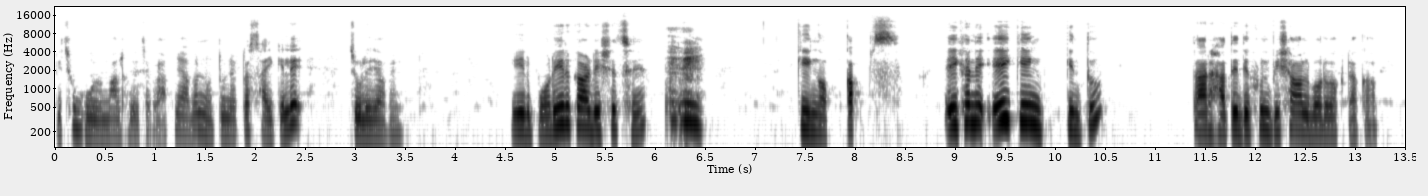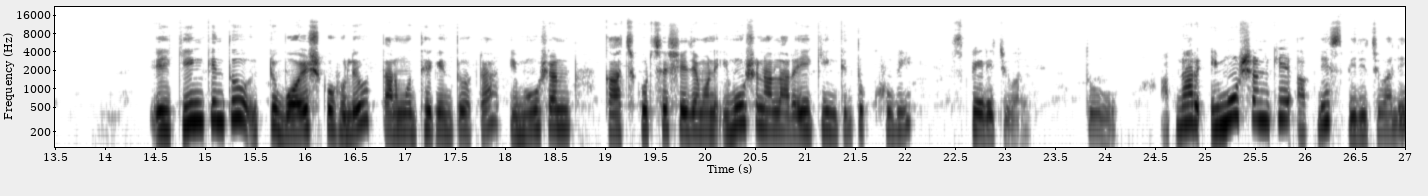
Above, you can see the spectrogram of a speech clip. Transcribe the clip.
কিছু গোলমাল হয়ে যাবে। আপনি আবার নতুন একটা সাইকেলে চলে যাবেন। এর পরের কার্ড এসেছে কিং অফ কাপস এইখানে এই কিং কিন্তু তার হাতে দেখুন বিশাল বড় একটা কাপ এই কিং কিন্তু একটু বয়স্ক হলেও তার মধ্যে কিন্তু একটা ইমোশন কাজ করছে। সে যেমন ইমোশনাল আর এই কিং কিন্তু খুবই স্পিরিচুয়াল তো আপনার ইমোশনকে আপনি স্পিরিচুয়ালি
